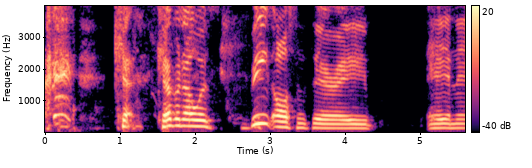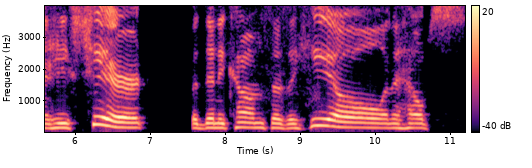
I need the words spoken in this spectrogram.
Ke- Kevin Owens beat Austin Theory, and then he's cheered, but then he comes as a heel, and it helps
